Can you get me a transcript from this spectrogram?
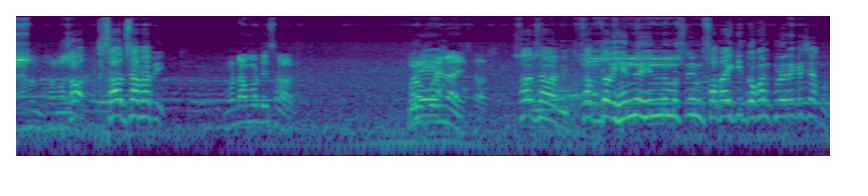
এখন ঝামেলা। সব- সব স্বাভাবিক? মোটামুটি সব। পুরোপুরি নাই সব। সব স্বাভাবিক। সব হিন্দু হিন্দু মুসলিম সবাই কি দোকান খুলে রেখেছে এখন?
